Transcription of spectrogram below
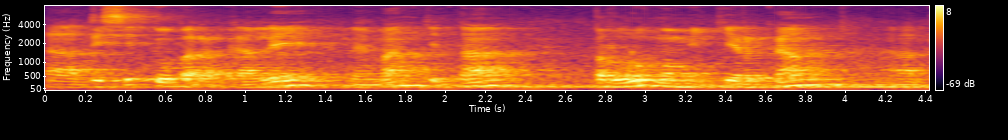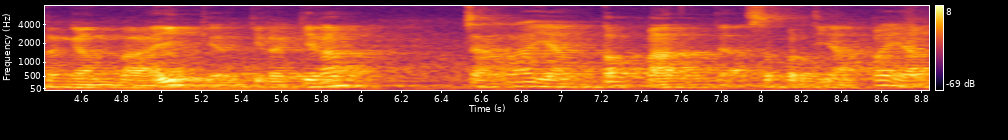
uh, di situ barangkali memang kita perlu memikirkan uh, dengan baik ya kira-kira cara yang tepat ya, seperti apa yang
